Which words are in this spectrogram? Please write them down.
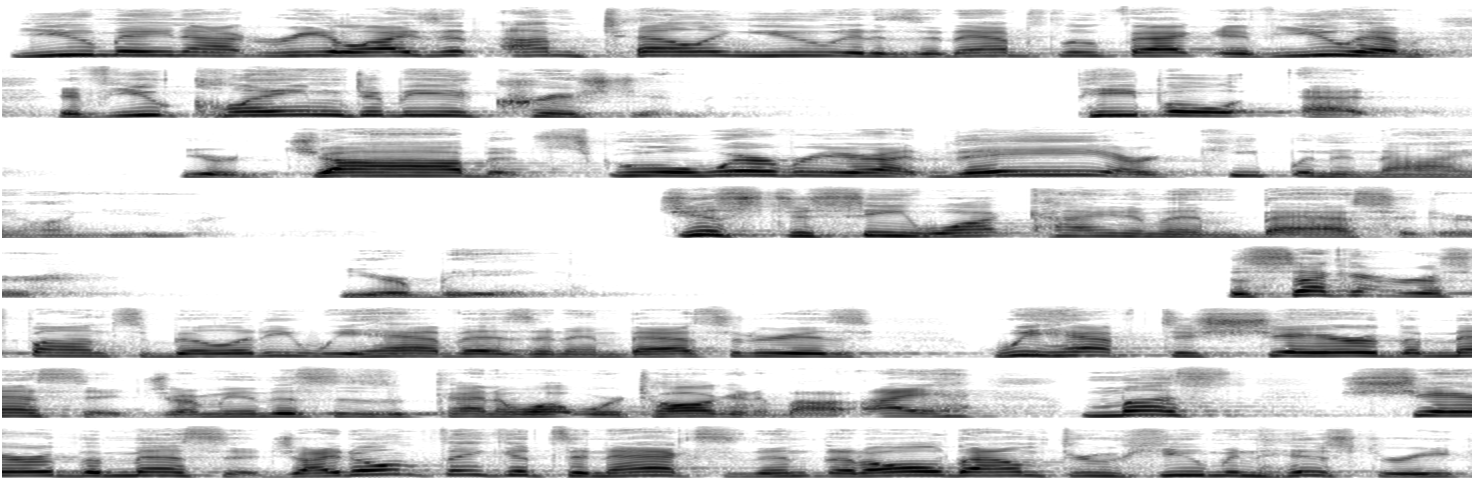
You may not realize it. I'm telling you, it is an absolute fact. If you have, if you claim to be a Christian, people at your job, at school, wherever you're at, they are keeping an eye on you just to see what kind of ambassador you're being. The second responsibility we have as an ambassador is we have to share the message. I mean, this is kind of what we're talking about. I must share the message. I don't think it's an accident that all down through human history,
